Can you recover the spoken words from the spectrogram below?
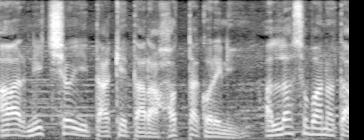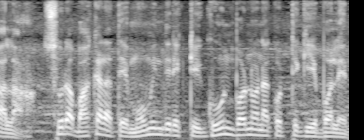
আর নিশ্চয়ই তাকে তারা হত্যা করেনি। আল্লাহ সুবান তালা সুরা বাকারাতে মোমিনদের একটি গুণ বর্ণনা করতে গিয়ে বলেন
